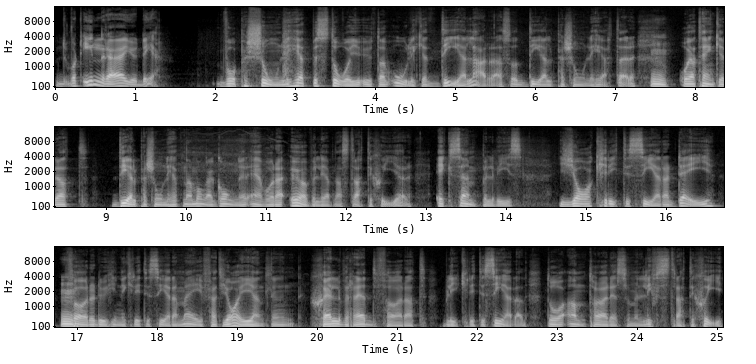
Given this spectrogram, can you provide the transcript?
vårt inre är ju det. Vår personlighet består ju utav olika delar, alltså delpersonligheter. Mm. Och jag tänker att delpersonligheterna många gånger är våra överlevnadsstrategier. Exempelvis, jag kritiserar dig Mm. före du hinner kritisera mig för att jag är egentligen själv rädd för att bli kritiserad. Då antar jag det som en livsstrategi.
